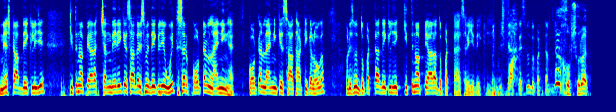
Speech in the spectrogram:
नेक्स्ट आप देख लीजिए कितना प्यारा चंदेरी के साथ और इसमें देख लीजिए विथ सर कॉटन लाइनिंग है। कॉटन लाइनिंग के साथ आर्टिकल होगा। और इसमें दुपट्टा देख लीजिए कितना प्यारा दुपट्टा है सर ये देख लीजिए। इस टाइप का इसमें दुपट्टा खूबसूरत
